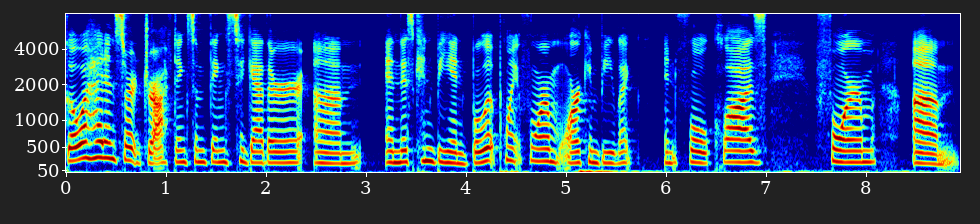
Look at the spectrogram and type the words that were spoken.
go ahead and start drafting some things together um, and this can be in bullet point form or it can be like in full clause form. Um,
